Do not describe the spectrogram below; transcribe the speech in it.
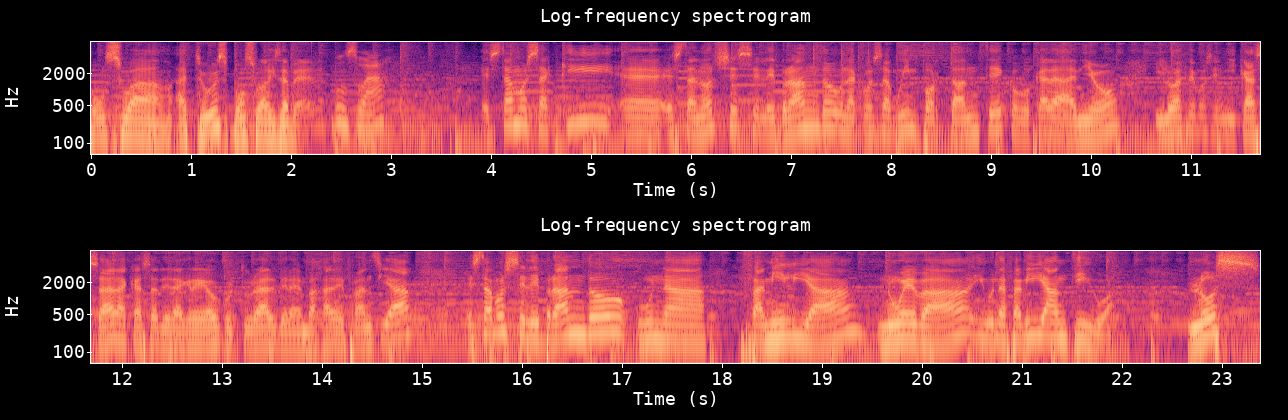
Bonsoir a tous, bonsoir Isabel. Bonsoir. Estamos aquí eh, esta noche celebrando una cosa muy importante como cada año y lo hacemos en mi casa, la Casa del Agregado Cultural de la Embajada de Francia. Estamos celebrando una familia nueva y una familia antigua. Los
